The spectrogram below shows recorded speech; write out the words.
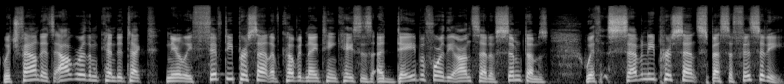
which found its algorithm can detect nearly 50% of COVID 19 cases a day before the onset of symptoms with 70% specificity.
